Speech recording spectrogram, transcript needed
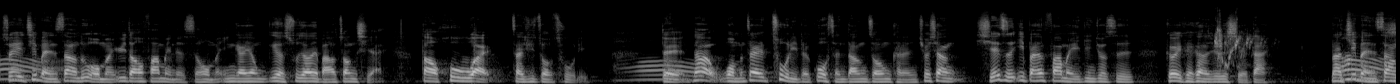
所以基本上，如果我们遇到发霉的时候，我们应该用一个塑胶袋把它装起来，到户外再去做处理。对，那我们在处理的过程当中，可能就像鞋子一般发霉，一定就是各位可以看到就是鞋带。那基本上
